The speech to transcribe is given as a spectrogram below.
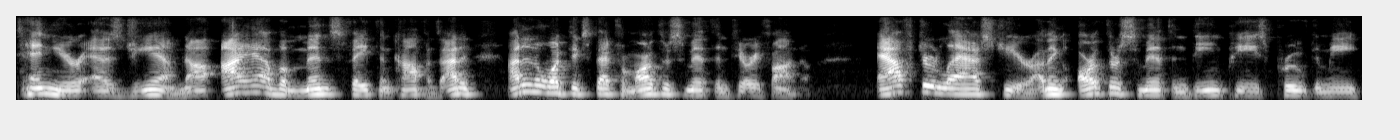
tenure as GM. Now, I have immense faith and confidence. I didn't I didn't know what to expect from Arthur Smith and Terry Fontenot. After last year, I think Arthur Smith and Dean Pees proved to me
